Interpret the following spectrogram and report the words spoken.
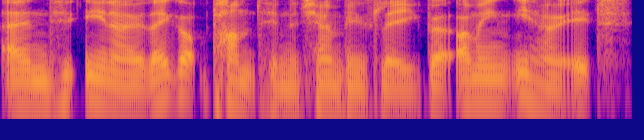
and you know they got pumped in the Champions League. But I mean, you know, it's,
